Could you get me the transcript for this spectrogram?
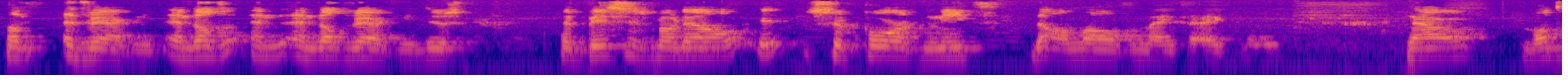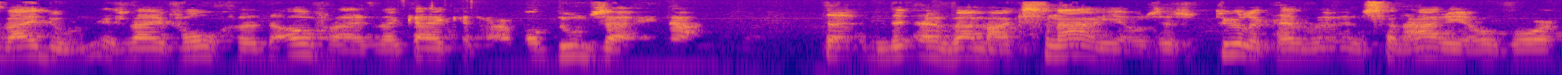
Want het werkt niet. En dat, en, dat werkt niet. Dus het businessmodel support niet de anderhalve meter economie. Nou, wat wij doen is wij volgen de overheid. Wij kijken naar wat doen zij. Nou, wij maken scenario's. Dus natuurlijk hebben we een scenario voor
